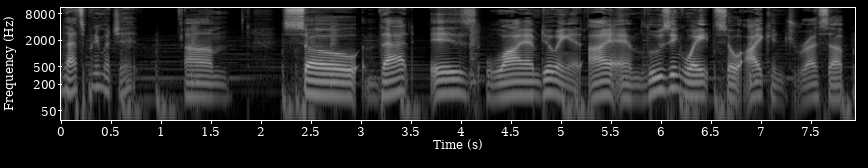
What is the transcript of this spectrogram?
that's pretty much it. Um, so that is why I'm doing it. I am losing weight so I can dress up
